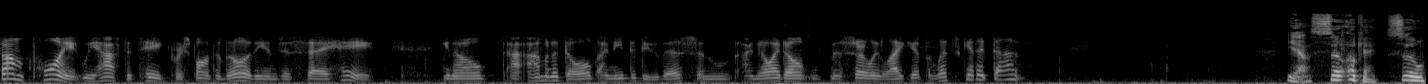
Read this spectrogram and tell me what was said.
some point we have to take responsibility and just say, hey, you know, I- I'm an adult. I need to do this. And I know I don't necessarily like it, but let's get it done. Yeah. So, okay. So,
